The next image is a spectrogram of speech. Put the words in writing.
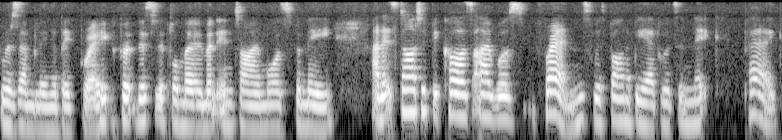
resembling a big break, but this little moment in time was for me. And it started because I was friends with Barnaby Edwards and Nick Pegg.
